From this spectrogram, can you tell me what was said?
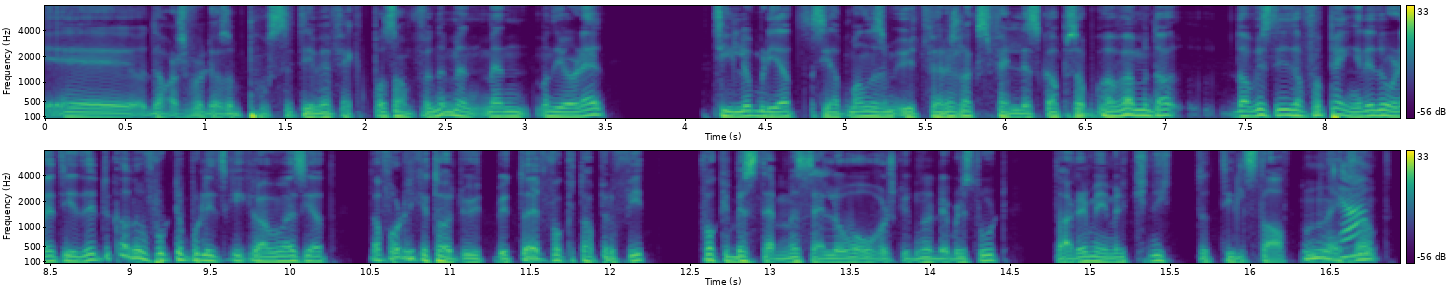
Eh, det har selvfølgelig også positiv effekt på samfunnet, men, men man gjør det til å bli at, si at man liksom utfører en slags fellesskapsoppgave, men da, da hvis de da får penger i dårlige tider, det kan jo fort det politiske kravet være si at da får dere ikke ta ut utbytte, får ikke ta profitt, får ikke bestemme selv over overskuddet når det blir stort. Da er dere mye mer knyttet til staten, ikke ja. sant?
